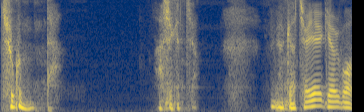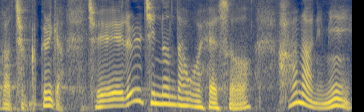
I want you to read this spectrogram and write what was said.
죽음입니다. 아시겠죠? 그러니까 죄의 결과가 그러니까 죄를 짓는다고 해서 하나님이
